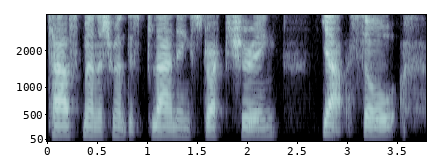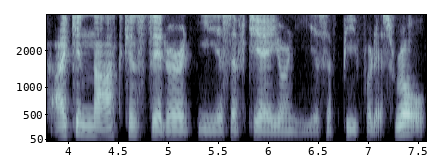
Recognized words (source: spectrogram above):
task management is planning, structuring. Yeah, so I cannot consider an ESFJ or an ESFP for this role.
